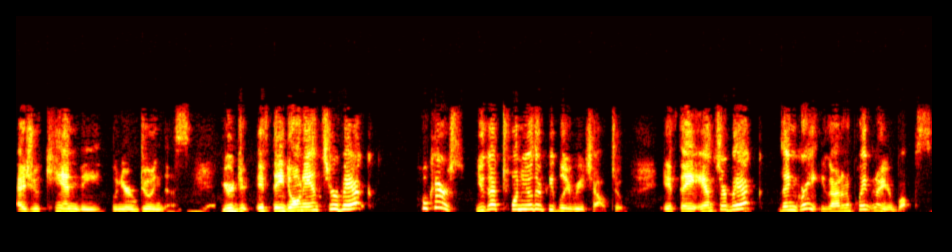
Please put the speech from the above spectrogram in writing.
as you can be when you're doing this. You're, if they don't answer back, who cares? You got 20 other people you reach out to. If they answer back, then great, you got an appointment on your books.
